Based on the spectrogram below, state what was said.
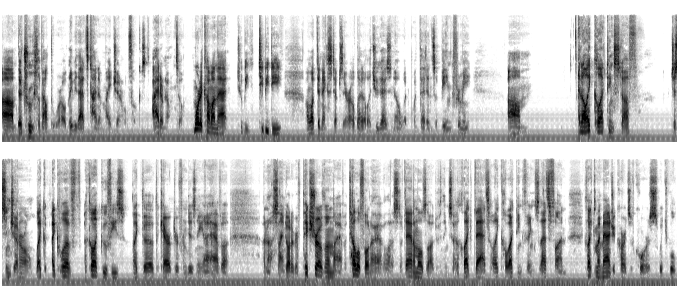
um, the truth about the world. Maybe that's kind of my general focus. I don't know. So more to come on that. To be TBD on what the next steps are. But I'll let you guys know what what that ends up being for me. Um, and I like collecting stuff, just in general. Like I collect I collect Goofies, like the the character from Disney. I have a an signed autograph picture of him. I have a telephone. I have a lot of stuffed animals, a lot of different things. So I collect that. So I like collecting things. So that's fun. Collecting my magic cards, of course, which will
